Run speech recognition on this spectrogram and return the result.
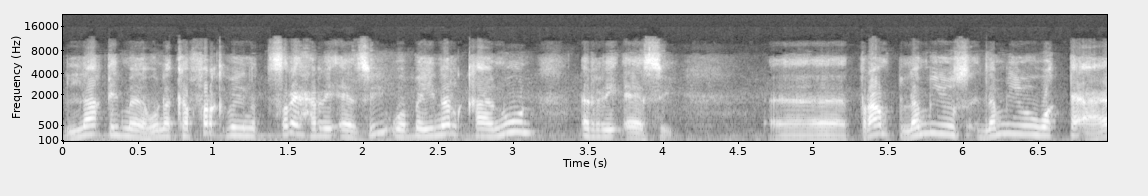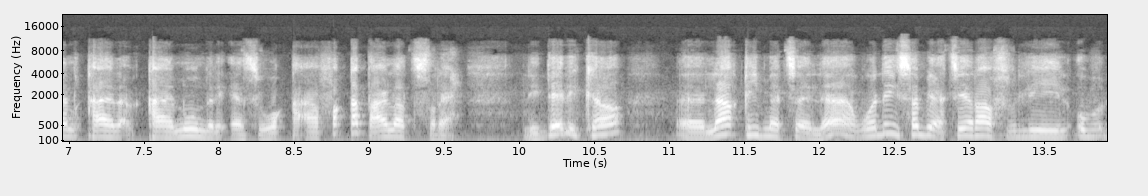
لا قيمة هناك فرق بين التصريح الرئاسي وبين القانون الرئاسي. آه، ترامب لم يس... لم يوقع عن قانون رئاسي وقع فقط على تصريح. لذلك آه، لا قيمة له وليس باعتراف للأب...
